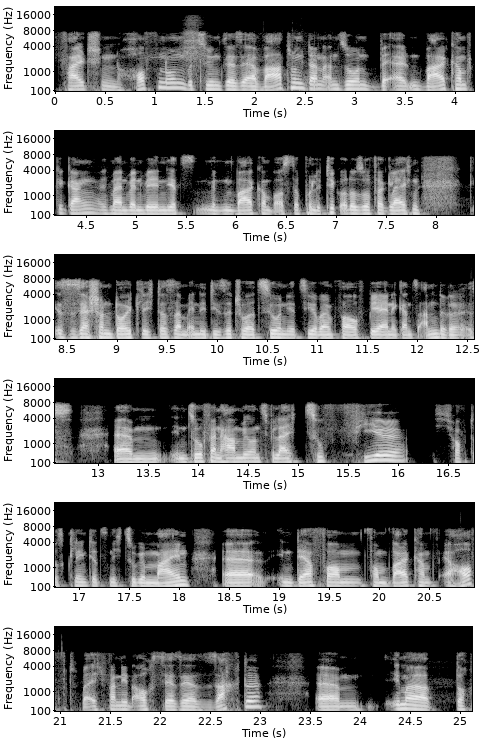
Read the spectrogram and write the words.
falschen Hoffnungen bzw. Erwartungen dann an so einen, einen, Wahlkampf gegangen? Ich meine, wenn wir ihn jetzt mit einem Wahlkampf aus der Politik oder so vergleichen, ist es ja schon deutlich, dass am Ende die Situation jetzt hier beim VfB eine ganz andere ist. Ähm, insofern haben wir uns vielleicht zu viel ich hoffe, das klingt jetzt nicht zu gemein, äh, in der Form vom Wahlkampf erhofft, weil ich fand ihn auch sehr, sehr sachte, ähm, immer doch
